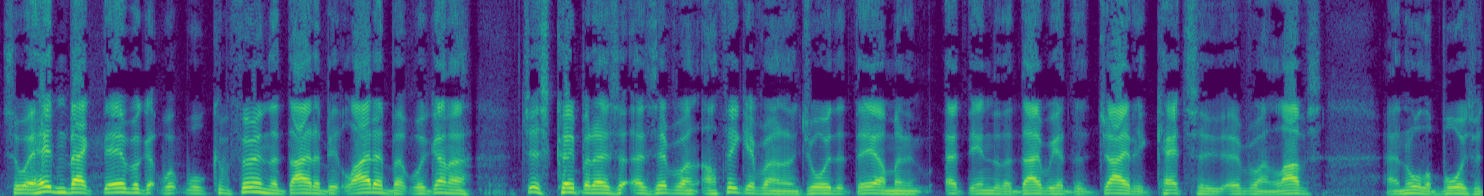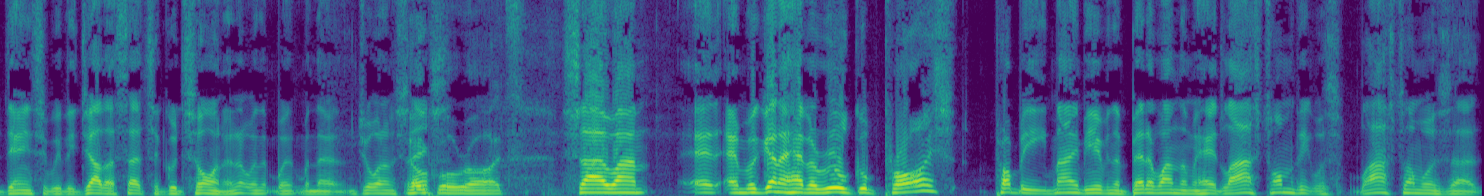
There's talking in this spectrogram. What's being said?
So we're heading back there. We'll, we'll confirm the date a bit later, but we're going to just keep it as as everyone. I think everyone enjoyed it there. I mean, at the end of the day, we had the jaded cats who everyone loves. And all the boys were dancing with each other, so that's a good sign, isn't it? When, when, when they enjoy themselves. Equal rights. So, um, and, and we're going to have a real good prize, probably maybe even a better one than we had last time. I think it was last time was a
